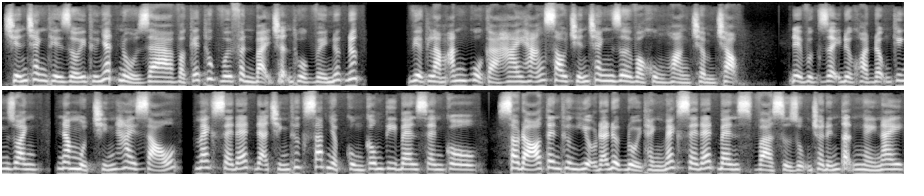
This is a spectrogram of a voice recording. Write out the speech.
Chiến tranh thế giới thứ nhất nổ ra và kết thúc với phần bại trận thuộc về nước Đức. Việc làm ăn của cả hai hãng sau chiến tranh rơi vào khủng hoảng trầm trọng. Để vực dậy được hoạt động kinh doanh, năm 1926, Mercedes đã chính thức sáp nhập cùng công ty Benz Co. Sau đó tên thương hiệu đã được đổi thành Mercedes-Benz và sử dụng cho đến tận ngày nay.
